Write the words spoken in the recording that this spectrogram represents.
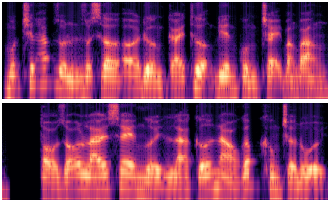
Một chiếc hắc rồn rột sờ ở đường cái thượng điên cuồng chạy băng băng, tỏ rõ lái xe người là cỡ nào gấp không chờ nổi.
